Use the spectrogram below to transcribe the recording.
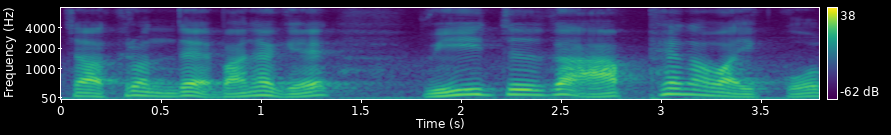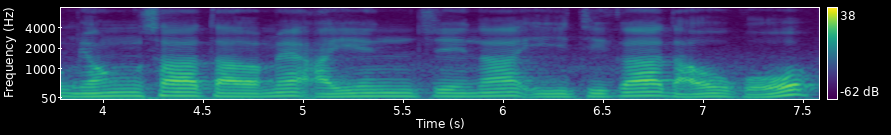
자, 그런데 만약에 with가 앞에 나와 있고 명사 다음에 ing나 ed가 나오고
